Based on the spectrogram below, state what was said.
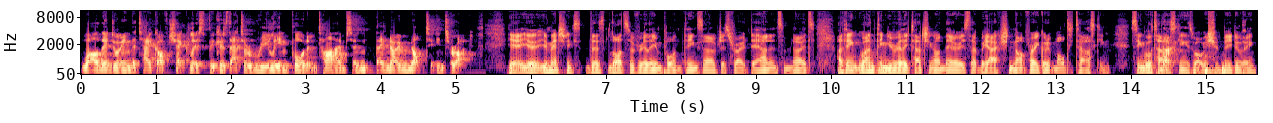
while they're doing the takeoff checklist because that's a really important time. So they know not to interrupt. Yeah, you're, you're, mentioning there's lots of really important things that I've just wrote down in some notes. I think one thing you're really touching on there is that we're actually not very good at multitasking. Single tasking no. is what we should be doing,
